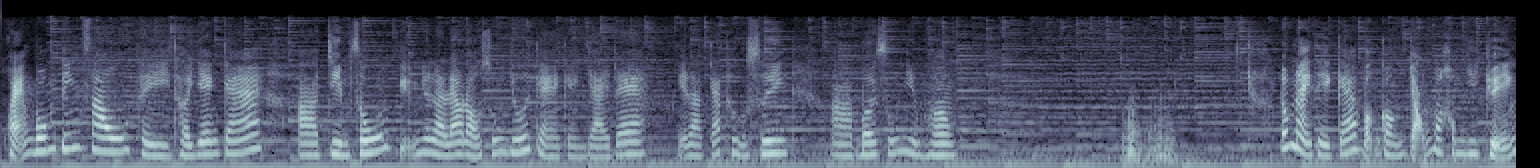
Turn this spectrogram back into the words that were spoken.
Khoảng 4 tiếng sau thì thời gian cá à, chìm xuống kiểu như là lao đầu xuống dưới càng càng dài ra nghĩa là cá thường xuyên à, bơi xuống nhiều hơn. Lúc này thì cá vẫn còn chỏng và không di chuyển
